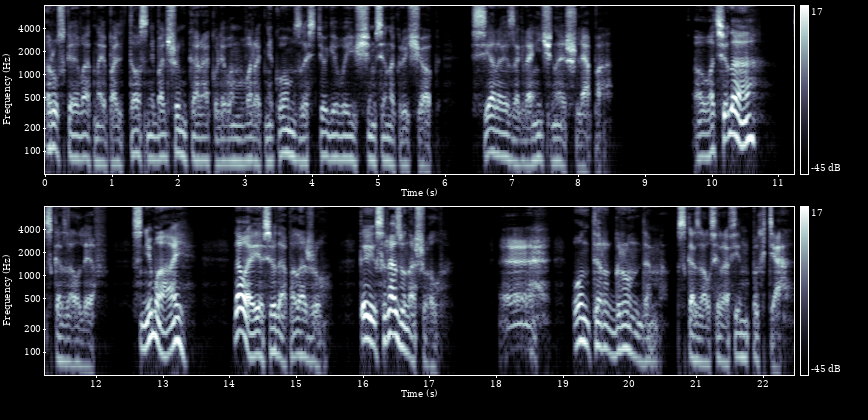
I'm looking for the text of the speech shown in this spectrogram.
Русское ватное пальто с небольшим каракулевым воротником, застегивающимся на крючок, серая заграничная шляпа. «Вот сюда», — сказал лев, — «снимай». Давай я сюда положу. Ты сразу нашел? Э, унтергрундом, сказал Серафим пыхтя.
